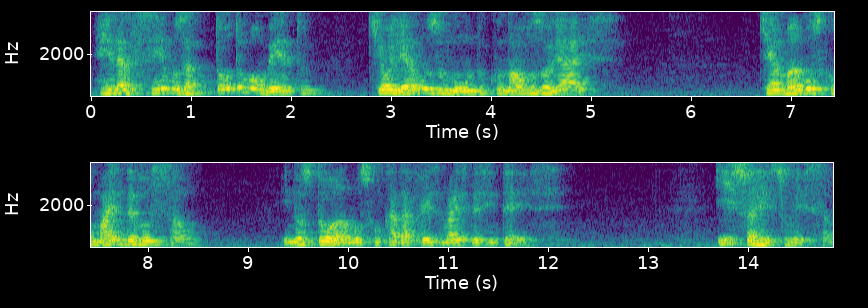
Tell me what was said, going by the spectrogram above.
Renascemos a todo momento que olhamos o mundo com novos olhares, que amamos com mais devoção e nos doamos com cada vez mais desinteresse. Isso é ressurreição.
